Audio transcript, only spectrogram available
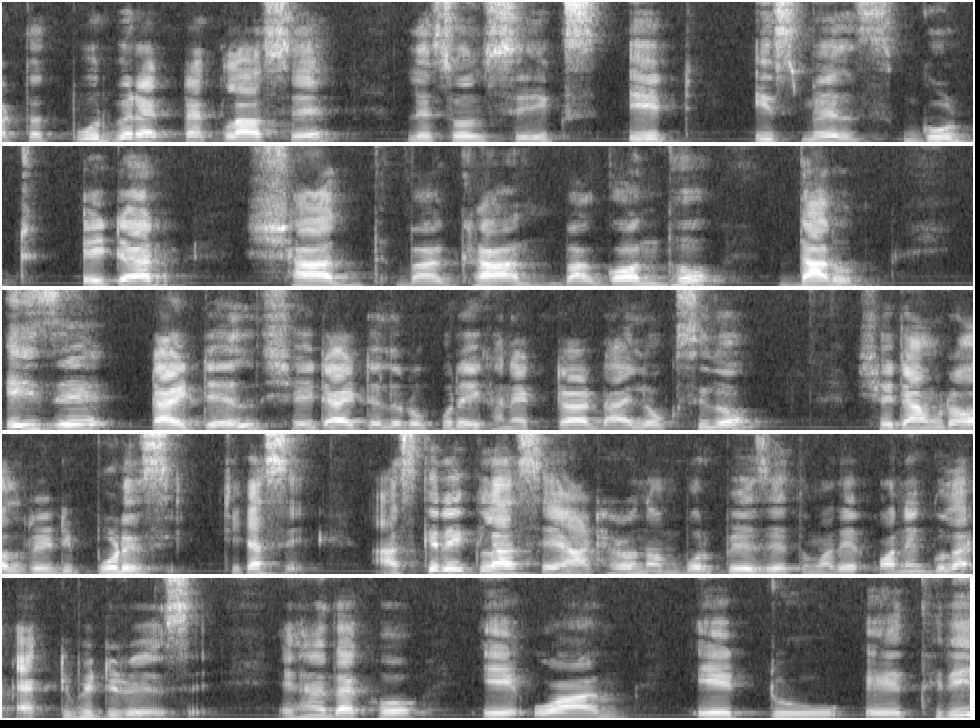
অর্থাৎ পূর্বের একটা ক্লাসে lesson six it smells good এটার স্বাদ বা ঘ্রাণ বা গন্ধ দারুণ। এই যে টাইটেল সেই টাইটেলের ওপরে এখানে একটা ডায়লগ ছিল, সেটা আমরা অলরেডি পড়েছি, ঠিক আছে? আজকের এই ক্লাসে আঠারো নম্বর পেজে তোমাদের অনেকগুলো অ্যাক্টিভিটি রয়েছে। এখানে দেখো A one A two A three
